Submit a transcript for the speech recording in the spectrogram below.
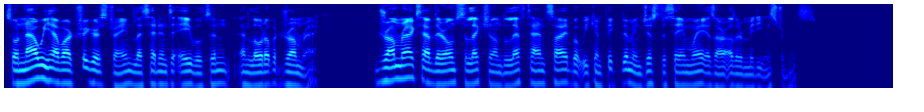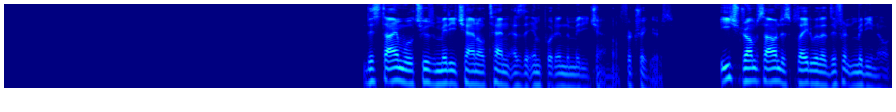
So now we have our triggers trained, let's head into Ableton and load up a drum rack. Drum racks have their own selection on the left hand side, but we can pick them in just the same way as our other MIDI instruments. This time we'll choose MIDI channel 10 as the input in the MIDI channel for triggers. Each drum sound is played with a different MIDI note.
